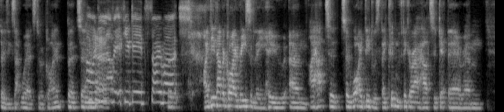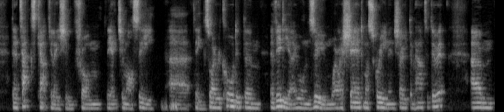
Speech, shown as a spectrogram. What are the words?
those exact words to a client. But um, oh, I'd love it if you did so much. I did have a client recently who um, I had to. So what I did was they couldn't figure out how to get their um, their tax calculation from the HMRC uh, thing. So I recorded them a video on Zoom where I shared my screen and showed them how to do it. Um,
